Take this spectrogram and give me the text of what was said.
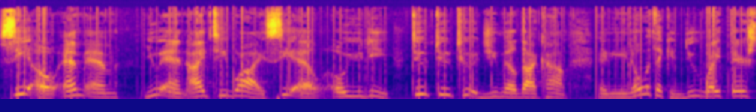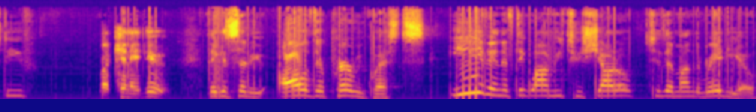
C O M M U N I T Y C L O U D 222 at gmail.com. And you know what they can do right there, Steve? What can they do? They can send me all of their prayer requests, even if they want me to shout out to them on the radio.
